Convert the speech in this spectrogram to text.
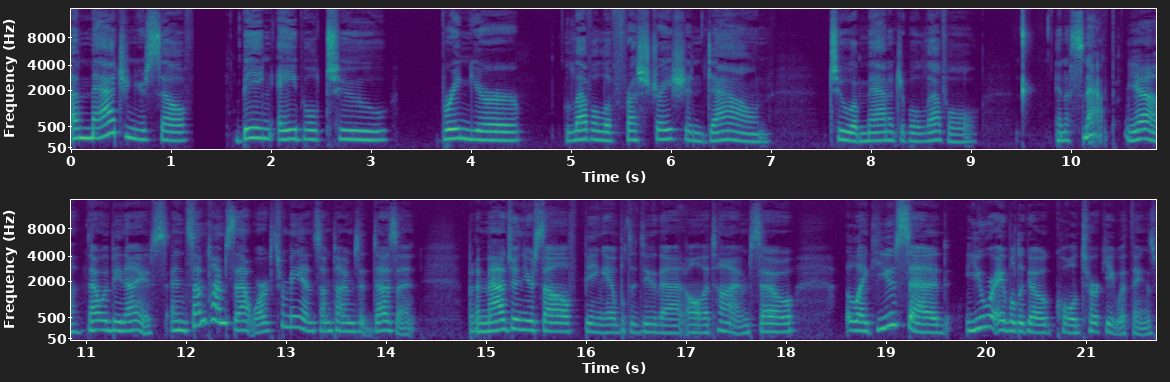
Imagine yourself being able to bring your level of frustration down to a manageable level in a snap. yeah, that would be nice. And sometimes that works for me and sometimes it doesn't. But imagine yourself being able to do that all the time. So, like you said, you were able to go cold turkey with things.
